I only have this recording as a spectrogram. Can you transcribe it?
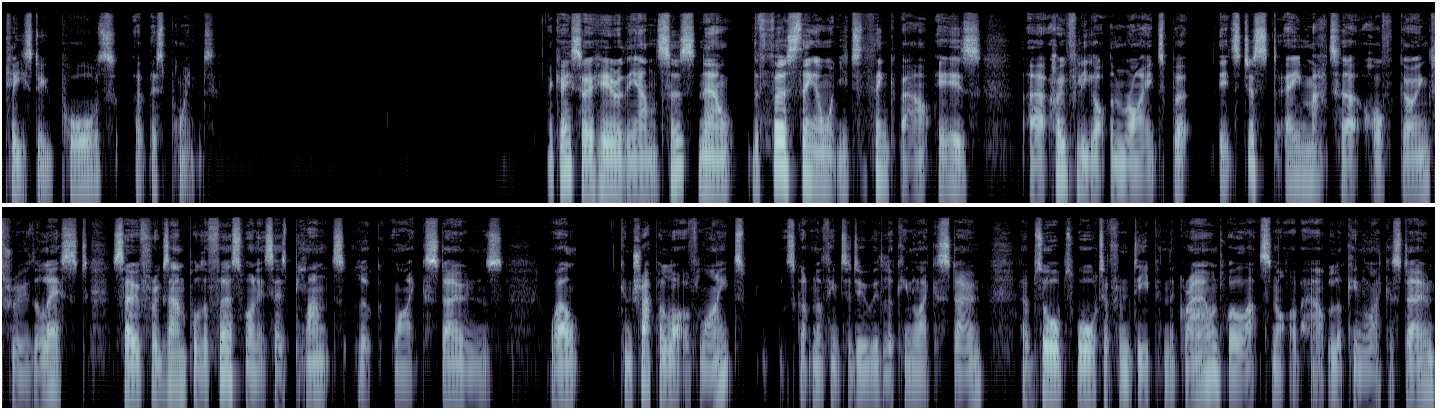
Please do pause at this point. Okay, so here are the answers. Now, the first thing I want you to think about is uh, hopefully you got them right, but it's just a matter of going through the list. So, for example, the first one it says plants look like stones. Well, can trap a lot of light, it's got nothing to do with looking like a stone. Absorbs water from deep in the ground. Well, that's not about looking like a stone.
